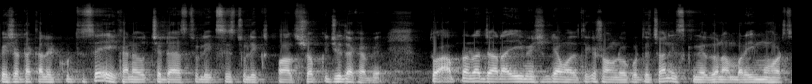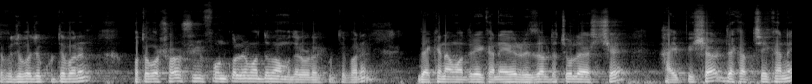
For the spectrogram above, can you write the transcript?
প্রেশারটা কালেক্ট করতেছে, এখানে হচ্ছে ডায়াস্টোলিক সিস্টোলিক পালস সব কিছুই দেখাবে। তো আপনারা যারা এই মেশিনটি আমাদের থেকে সংগ্রহ করতে চান স্ক্রিনে দেওয়া নাম্বার এই হোয়াটসঅ্যাপে যোগাযোগ করতে পারেন, অথবা সরাসরি ফোন কলের মাধ্যমে আমাদের অর্ডার করতে পারেন। দেখেন আমাদের এখানে রেজাল্টটা চলে আসছে হাই প্রেশার দেখাচ্ছে এখানে।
